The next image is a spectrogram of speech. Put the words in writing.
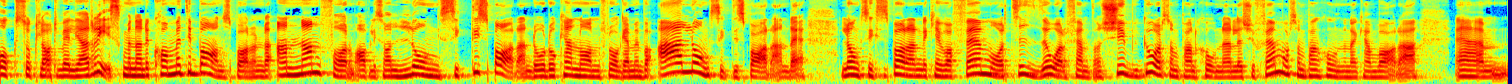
och såklart välja risk. Men när det kommer till barnsparande, annan form av liksom långsiktigt sparande och då kan någon fråga men vad är långsiktigt sparande? Långsiktigt sparande kan ju vara 5 år, 10 år, 15, 20 år som pensionen eller 25 år som pensionerna kan vara. Ehm,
